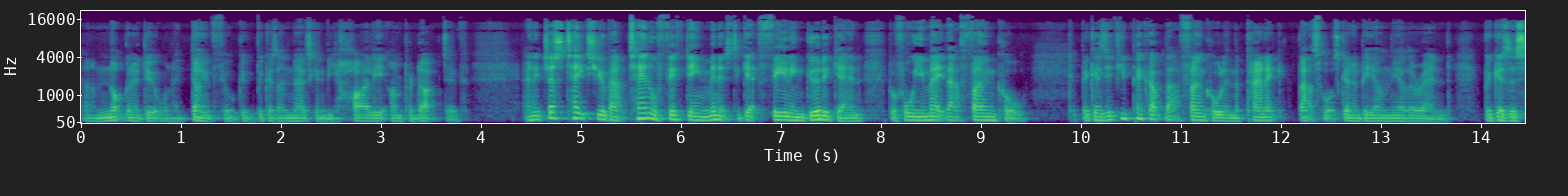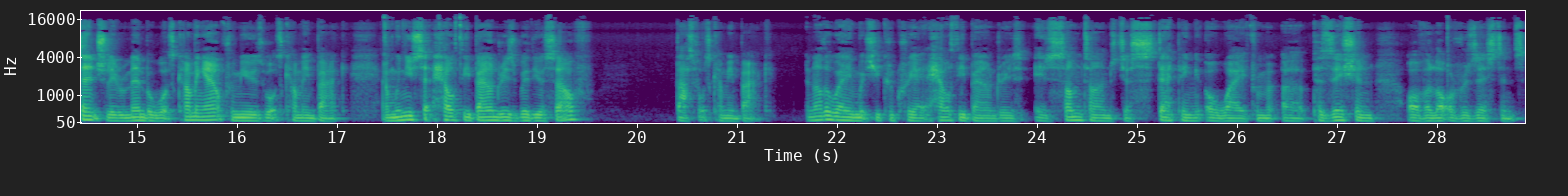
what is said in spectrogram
and I'm not going to do it when I don't feel good because I know it's going to be highly unproductive. And it just takes you about 10 or 15 minutes to get feeling good again before you make that phone call. Because if you pick up that phone call in the panic, that's what's going to be on the other end. Because essentially, remember what's coming out from you is what's coming back. And when you set healthy boundaries with yourself, that's what's coming back. Another way in which you can create healthy boundaries is sometimes just stepping away from a position of a lot of resistance.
